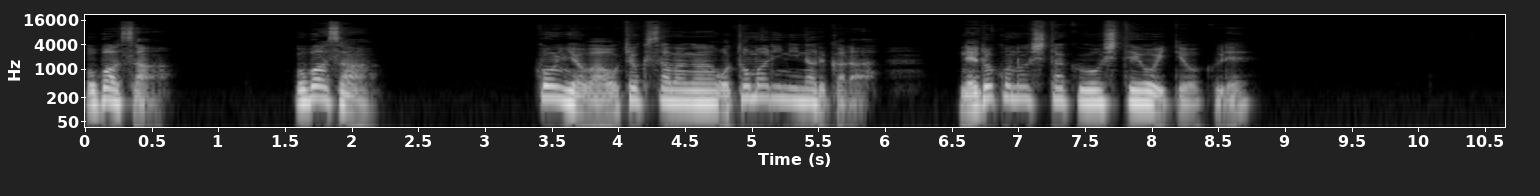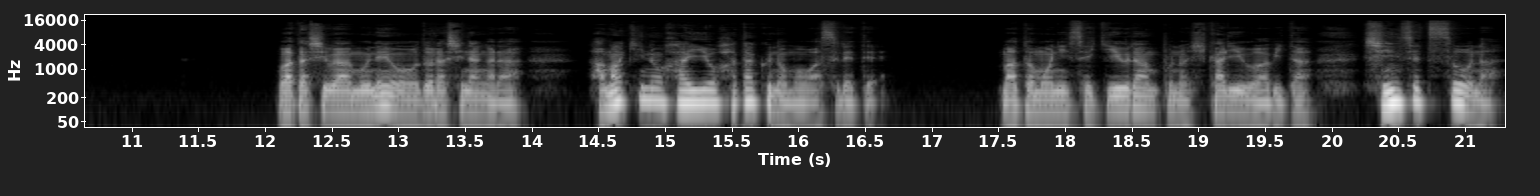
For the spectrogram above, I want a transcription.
おばあさん、おばあさん、今夜はお客様がお泊まりになるから、寝床の支度をしておいておくれ。私は胸を躍らしながら、葉巻の灰をはたくのも忘れて、まともに石油ランプの光を浴びた親切そうな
